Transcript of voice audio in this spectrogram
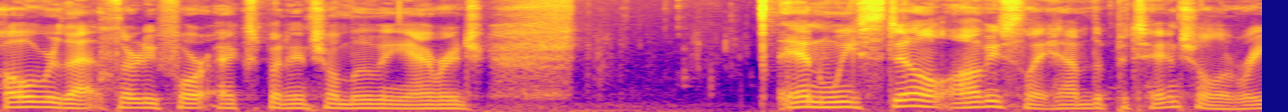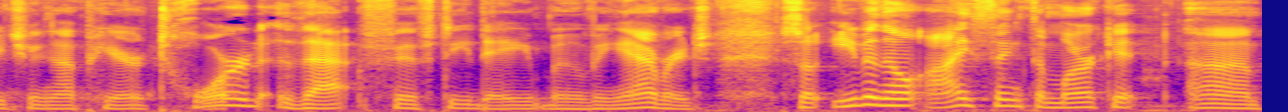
over that 34 exponential moving average and we still obviously have the potential of reaching up here toward that 50 day moving average. So, even though I think the market um,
